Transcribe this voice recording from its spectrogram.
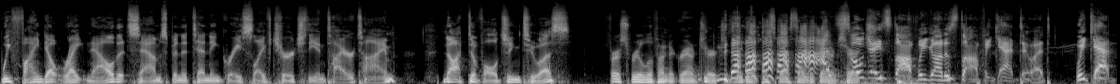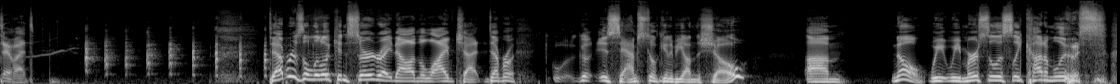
We find out right now that Sam's been attending Grace Life Church the entire time, not divulging to us. First rule of underground church is you don't discuss underground church. okay, stop. We got to stop. We can't do it. We can't do it. Deborah's a little concerned right now on the live chat. Deborah, is Sam still going to be on the show? Um, no, we, we mercilessly cut him loose.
